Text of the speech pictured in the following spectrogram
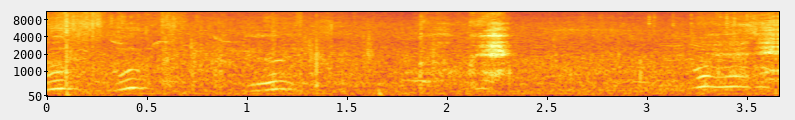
Kuda ide? Kuda ide?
